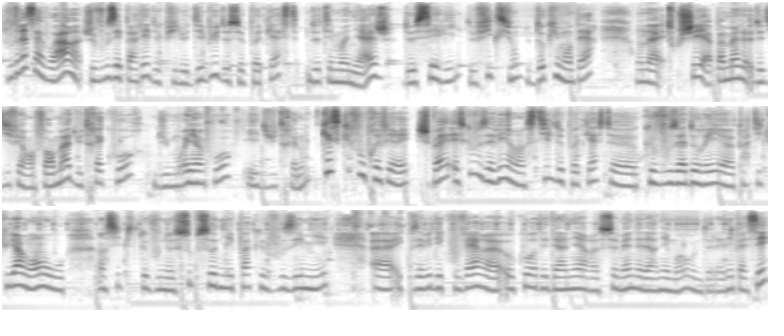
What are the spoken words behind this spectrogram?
Je voudrais savoir, je vous ai parlé depuis le début de ce podcast de témoignages, de séries, de fiction, de documentaires. On a touché à pas mal de différents formats, du très court, du moyen court et du très long. Qu'est-ce que vous préférez? Je sais pas, est-ce que vous avez un style de podcast euh, que vous adorez euh, particulièrement ou un style que vous ne soupçonniez pas que vous aimiez euh, et que vous avez découvert au cours des dernières semaines, des derniers mois ou même de l'année passée?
